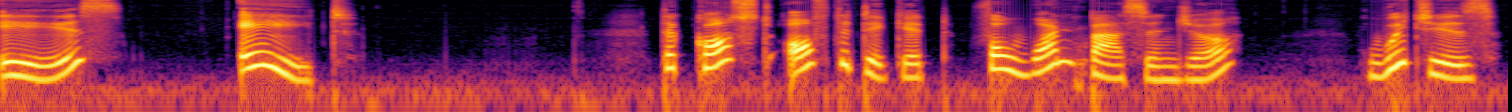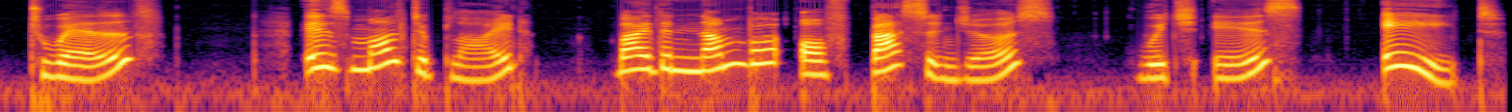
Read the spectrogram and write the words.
is 8. The cost of the ticket for one passenger, which is 12, is multiplied by the number of passengers, which is 8.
